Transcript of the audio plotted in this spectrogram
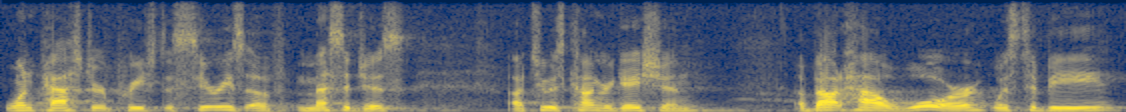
one pastor preached a series of messages uh, to his congregation about how war was to be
